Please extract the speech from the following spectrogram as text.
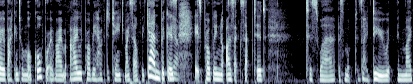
go back into a more corporate environment I would probably have to change myself again because yeah. it's probably not as accepted to swear as much as I do in my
